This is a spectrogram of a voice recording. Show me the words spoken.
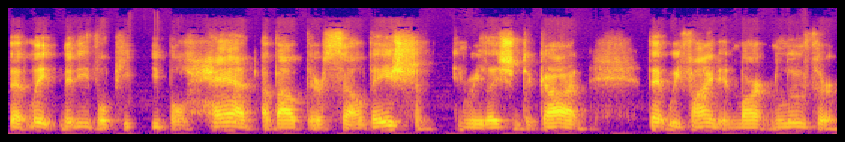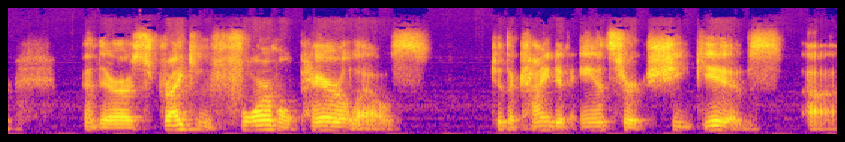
that late medieval people had about their salvation in relation to God that we find in Martin Luther. And there are striking formal parallels to the kind of answer she gives uh,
